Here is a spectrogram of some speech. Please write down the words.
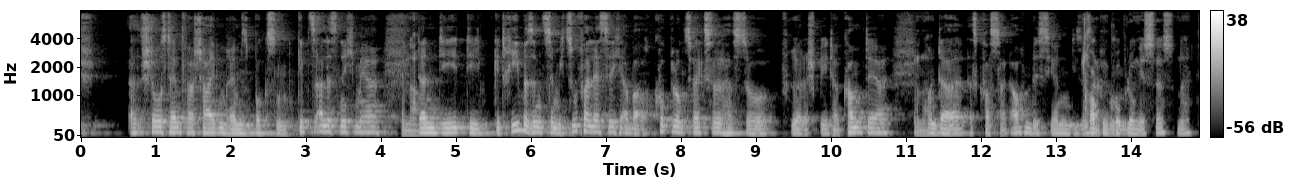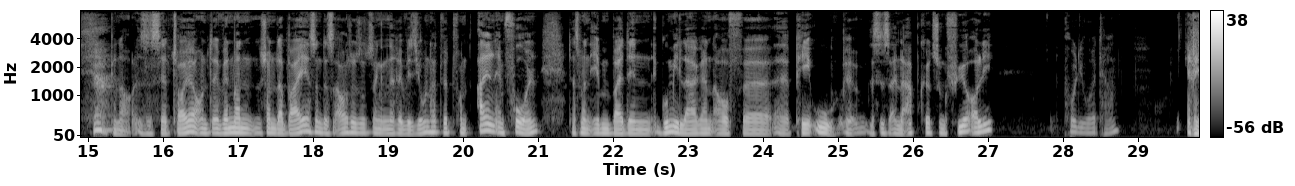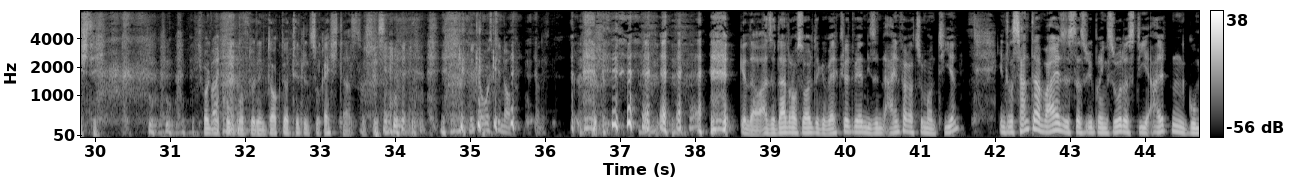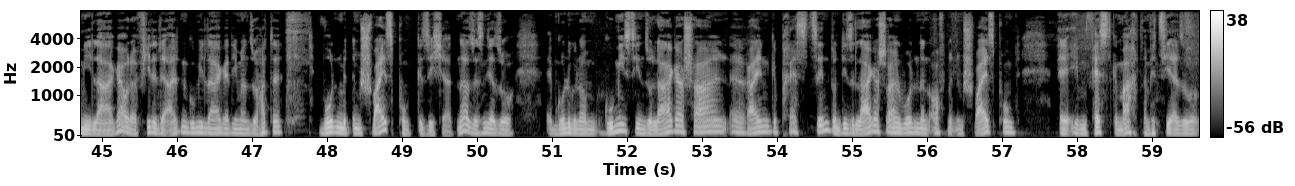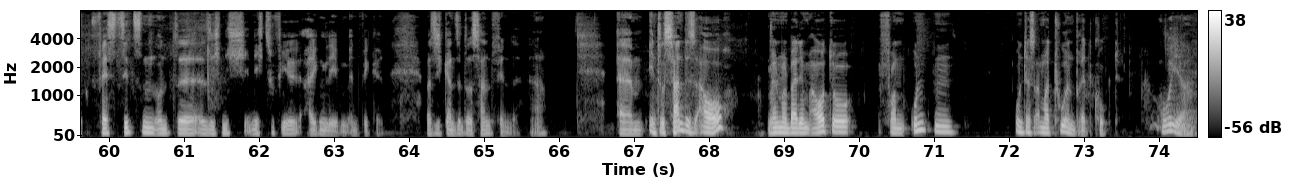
also Stoßdämpfer, Scheibenbremsen, Buchsen, gibt es alles nicht mehr. Genau. Dann die, die Getriebe sind ziemlich zuverlässig, aber auch Kupplungswechsel hast du früher oder später kommt der. Genau. Und da, das kostet halt auch ein bisschen. Trockenkupplung ist das, ne? Ja. Genau, es ist sehr teuer. Und äh, wenn man schon dabei ist und das Auto sozusagen eine Revision hat, wird von allen empfohlen, dass man eben bei den Gummilagern auf äh, äh PU, äh, das ist eine Abkürzung für Olli. Polyurethan. Richtig. Ich wollte mal gucken, ob du den Doktortitel zurecht hast. genau, also darauf sollte gewechselt werden. Die sind einfacher zu montieren. Interessanterweise ist das übrigens so, dass die alten Gummilager oder viele der alten Gummilager, die man so hatte, wurden mit einem Schweißpunkt gesichert. Ne? Also es sind ja so im Grunde genommen Gummis, die in so Lagerschalen äh, reingepresst sind und diese Lagerschalen wurden dann oft mit einem Schweißpunkt äh, eben festgemacht, damit sie also fest sitzen und äh, sich nicht, nicht zu viel Eigenleben entwickeln. Was ich ganz interessant finde. Ja. Ähm, interessant ist auch, wenn man bei dem Auto von unten unter das Armaturenbrett guckt. Oh ja.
